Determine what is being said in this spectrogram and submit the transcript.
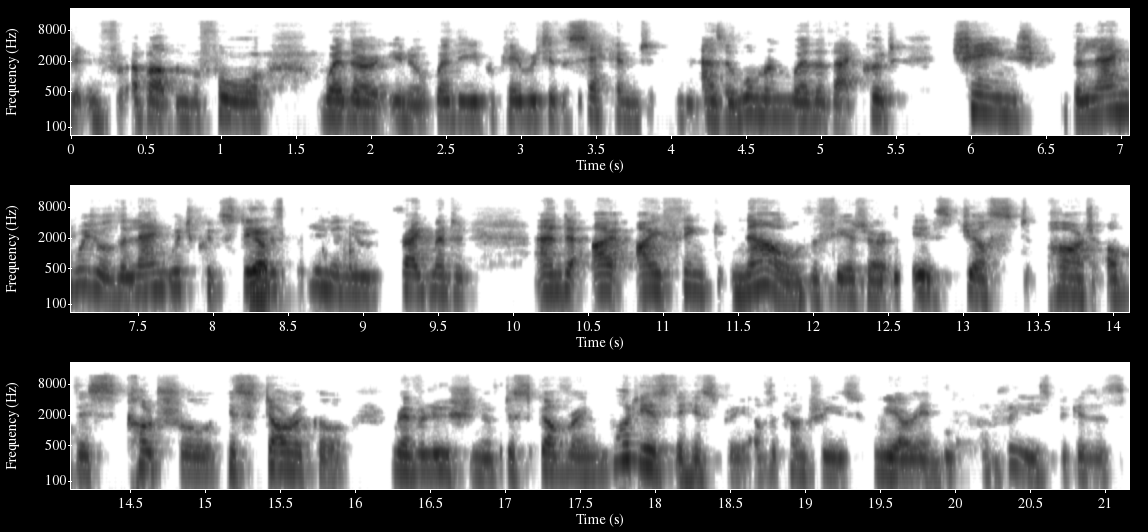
written for, about them before whether you know whether you could play richard ii as a woman whether that could change the language or the language could stay yep. the same and you fragment it and I, I think now the theatre is just part of this cultural historical revolution of discovering what is the history of the countries we are in countries because it's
